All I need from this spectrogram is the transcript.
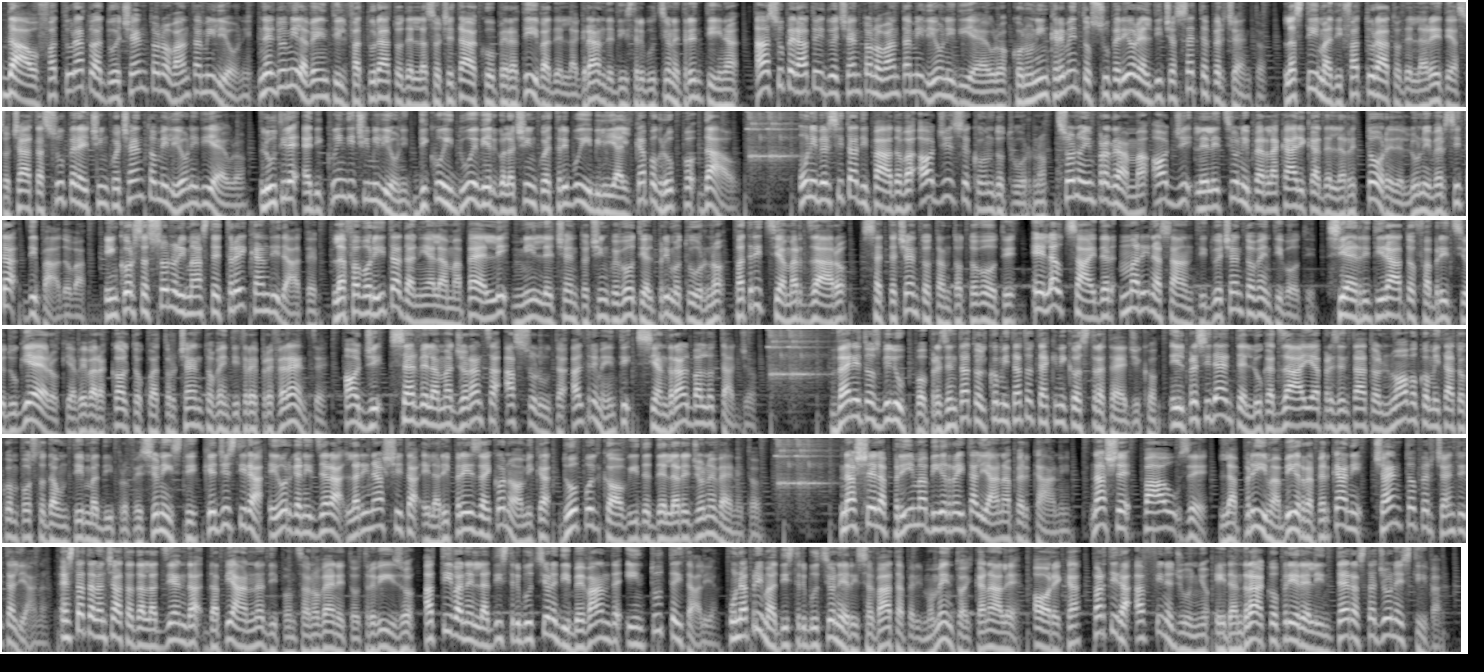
DAO fatturato a 290 milioni. Nel 2020 il fatturato della società cooperativa della grande distribuzione trentina ha superato i 290 milioni di euro con un incremento superiore al 17%. La stima di fatturato della rete associata supera i 500 milioni di euro. L'utile è di 15 milioni, di cui 2,5 attribuibili al capogruppo DAO. Università di Padova, oggi il secondo turno. Sono in programma oggi le elezioni per la carica del rettore dell'Università di Padova. In corsa sono rimaste tre candidate. La favorita Daniela Mapelli, 1105 voti al primo turno, Patrizia Marzaro, 788 voti e l'outsider Marina Santi, 220 voti. Si è ritirato Fabrizio Dughiero, che aveva raccolto 423 preferenze. Oggi serve la maggioranza assoluta, altrimenti si andrà al ballottaggio. Veneto Sviluppo, presentato il Comitato Tecnico Strategico. Il presidente Luca Zai ha presentato il nuovo comitato composto da un team di professionisti che gestirà e organizzerà la rinascita e la ripresa economica dopo il Covid della Regione Veneto. Nasce la prima birra italiana per cani. Nasce Pause, la prima birra per cani 100% italiana. È stata lanciata dall'azienda Da Pian di Ponzano Veneto Treviso, attiva nella distribuzione di bevande in tutta Italia. Una prima distribuzione riservata per il momento al canale Oreca partirà a fine giugno ed andrà a coprire l'intera stagione estiva.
